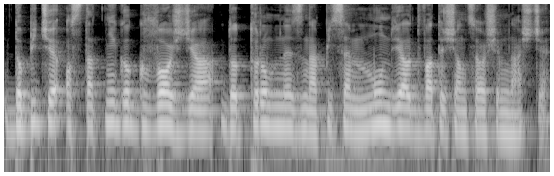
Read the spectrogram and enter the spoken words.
dobicie ostatniego gwoździa do trumny z napisem Mundial 2018.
